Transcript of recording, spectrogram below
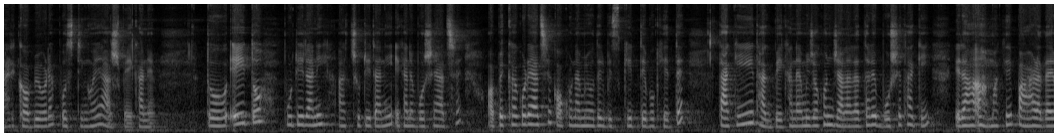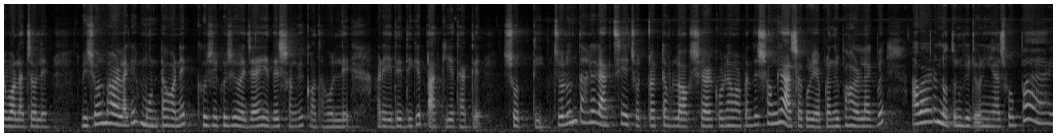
আর কবে ওরা পোস্টিং হয়ে আসবে এখানে। তো এই তো পুটি রানী আর ছুটি রানী এখানে বসে আছে। অপেক্ষা করে আছে কখন আমি ওদের বিস্কিট দেবো খেতে। তাকিয়েই থাকবে। এখানে আমি যখন জানালার ধারে বসে থাকি, এরা আমাকে পাহারা দেয় বলা চলে। ভীষণ ভালো লাগে, মনটা অনেক খুশি খুশি হয়ে যায় এদের সঙ্গে কথা বললে আর এদের দিকে তাকিয়ে থাকলে, সত্যি। চলুন তাহলে রাখছি এই ছোট্ট একটা ব্লগ শেয়ার করলাম আপনাদের সঙ্গে, আশা করি আপনাদের ভালো লাগবে। আবার একটা নতুন ভিডিও নিয়ে আসব বাই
